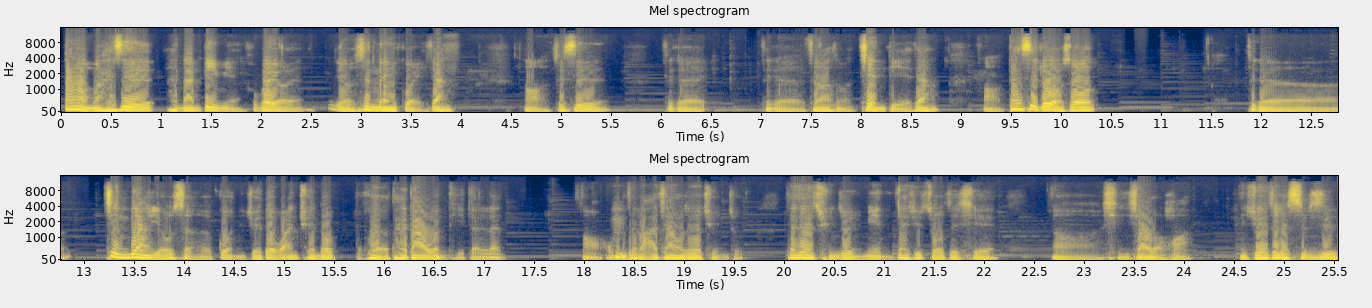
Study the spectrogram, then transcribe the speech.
当然我们还是很难避免会不会有人有是内鬼这样，哦，就是这个这个叫什么间谍这样，哦，但是如果说这个尽量有审核过，你觉得完全都不会有太大问题的人，哦，我们就把他加入这个群组，在这个群组里面，你再去做这些呃行销的话，你觉得这个是不是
